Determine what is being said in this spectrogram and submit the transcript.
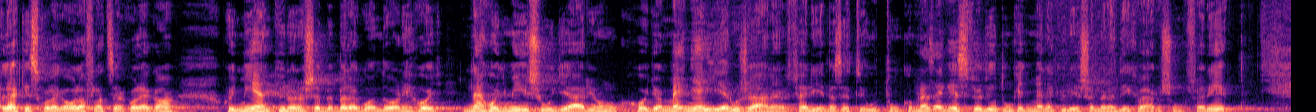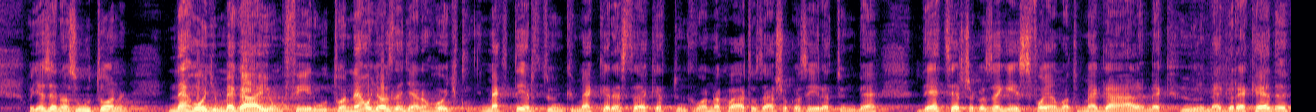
lelkész kollega, Olaf Latzer kollega, hogy milyen különösebbe belegondolni, hogy nehogy mi is úgy járjunk, hogy a mennyei Jeruzsálem felé vezető útunkon, mert az egész földi útunk egy menekülés a menedékvárosunk felé, hogy ezen az úton nehogy megálljunk félúton, nehogy az legyen, hogy megtértünk, megkeresztelkedtünk, vannak változások az életünkbe, de egyszer csak az egész folyamat megáll, meghűl, megreked,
